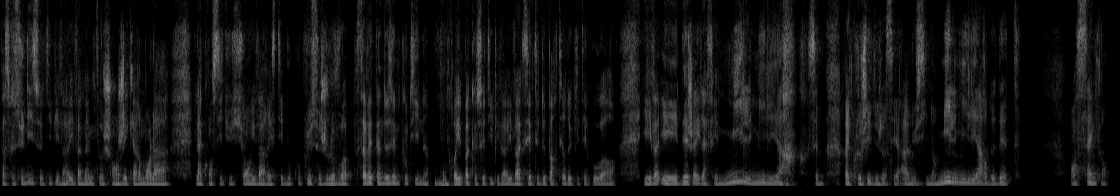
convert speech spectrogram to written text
Parce que je dis, ce type, il va il va même changer carrément la la constitution, il va rester beaucoup plus, je le vois ça va être un deuxième Poutine, hein. Croyez pas que ce type, il va il va accepter de partir, de quitter le pouvoir. Et il va et déjà, il a fait 1000 milliards, rien que le chiffre déjà, c'est hallucinant. 1000 milliards de dettes en 5 ans.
